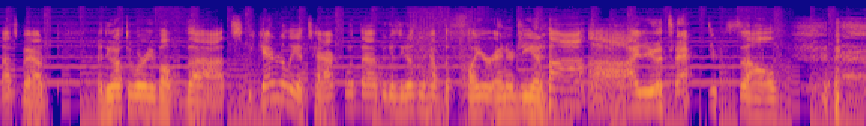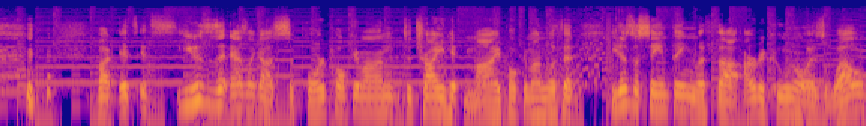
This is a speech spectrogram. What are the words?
That's bad. I do have to worry about that. He can't really attack with that because he doesn't have the fire energy, and ha! You attacked yourself! but it's it's he uses it as like a support Pokemon to try and hit my Pokemon with it. He does the same thing with uh, Articuno as well.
